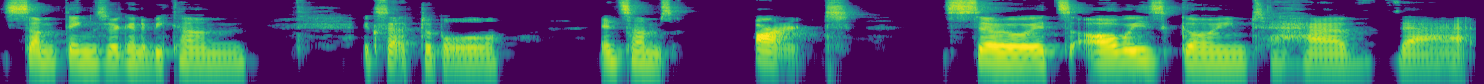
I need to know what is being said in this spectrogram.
some things are going to become acceptable and some aren't. So it's always going to have that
